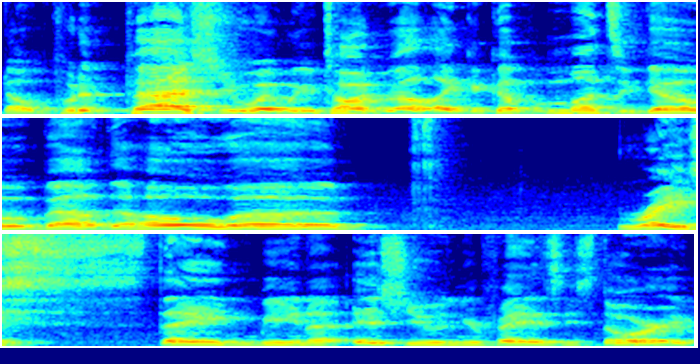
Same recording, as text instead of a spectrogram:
don't put it past you what we talked about like a couple months ago about the whole uh, race thing being an issue in your fantasy story.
